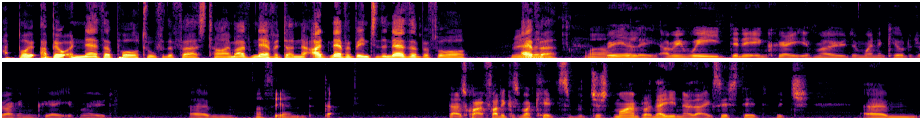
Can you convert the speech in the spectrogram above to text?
I, bu- I built a nether portal for the first time. I've never done that. I'd never been to the nether before Really? ever Wow. Really? I mean, we did it in creative mode and went and killed a dragon in creative mode. Um, That's the end. That, that's quite funny because my kids were just mind blown. They didn't know that existed, which um,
